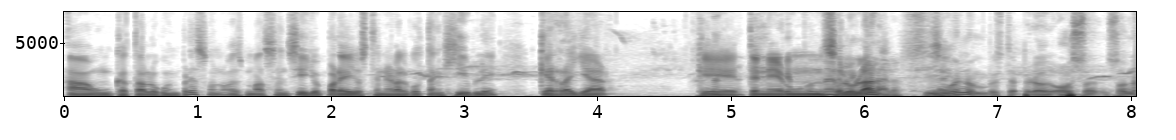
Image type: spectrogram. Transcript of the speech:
a un catálogo impreso, ¿no? Es más sencillo para ellos tener algo tangible que rayar que tener que un celular. claro. Sí, Sí. bueno, pues, pero o son, son,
